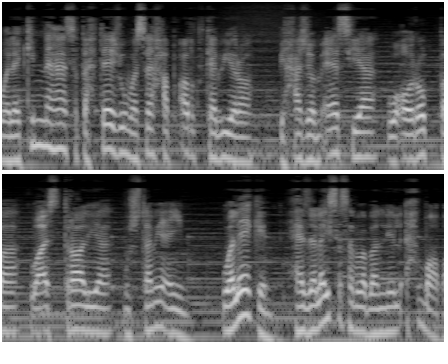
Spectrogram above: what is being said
ولكنها ستحتاج مساحة أرض كبيرة بحجم آسيا وأوروبا وأستراليا مجتمعين. ولكن هذا ليس سببا للإحباط.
